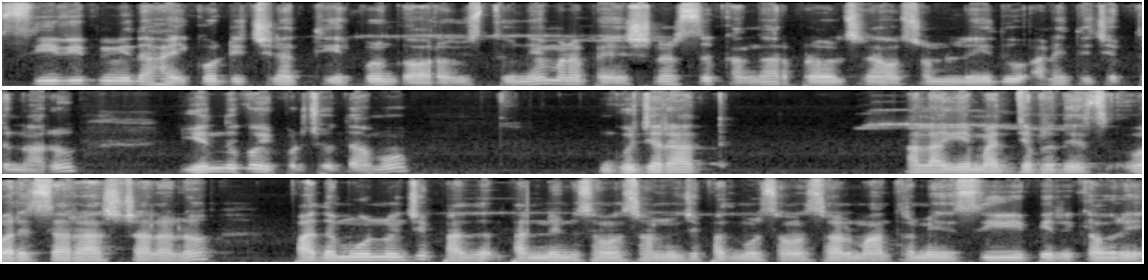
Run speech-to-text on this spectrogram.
సివిపి మీద హైకోర్టు ఇచ్చిన తీర్పును గౌరవిస్తూనే మన పెన్షనర్స్ కంగారు పడవలసిన అవసరం లేదు అనేది చెప్తున్నారు. ఎందుకో ఇప్పుడు చూద్దాము. గుజరాత్, అలాగే మధ్యప్రదేశ్, ఒరిస్సా రాష్ట్రాలలో 13 నుంచి పద 12 సంవత్సరాల నుంచి 13 సంవత్సరాలు మాత్రమే సీవీపీ రికవరీ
